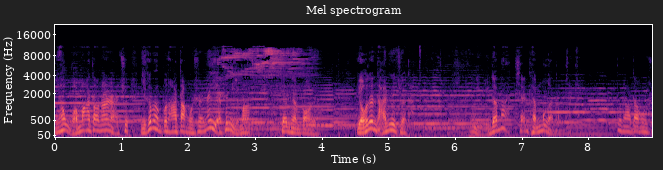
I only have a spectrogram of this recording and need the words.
你看我妈到哪哪去，你根本不拿当回事，那也是你妈，天天抱怨。有的男的觉得。女的嘛，天天磨叨，不拿当回事。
